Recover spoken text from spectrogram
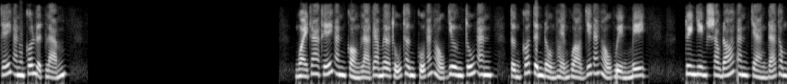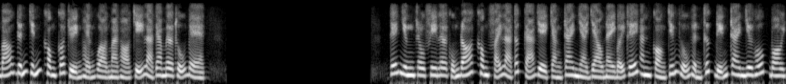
Thế Anh có lịch lãm. Ngoài ra Thế Anh còn là gamer thủ thân của Án hậu Dương Tú Anh, từng có tin đồn hẹn hò với Án hậu Huyền My. Tuy nhiên sau đó anh chàng đã thông báo đến chính không có chuyện hẹn hò mà họ chỉ là gamer thủ bè. Thế nhưng Rofiller cũng đó không phải là tất cả về chàng trai nhà giàu này bởi thế anh còn chiếm hữu hình thức điển trai như hot boy,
